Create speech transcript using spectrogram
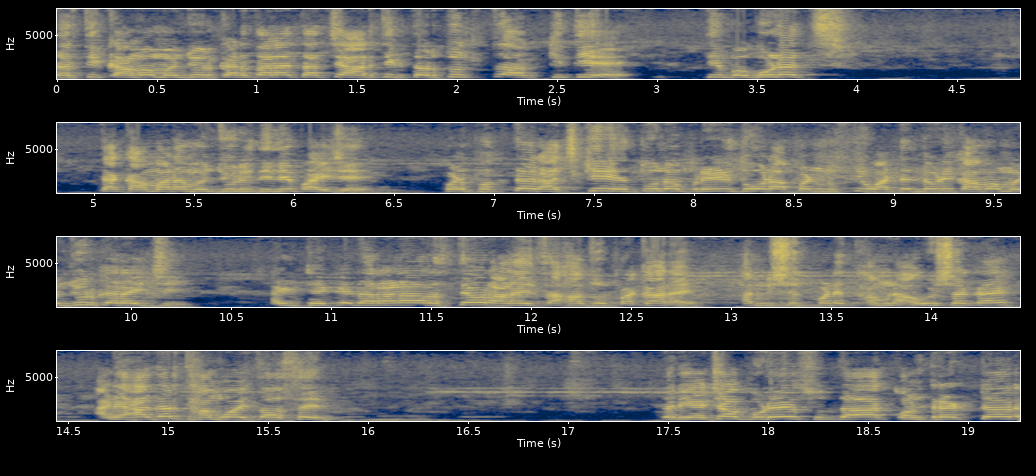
तर ती कामं मंजूर करताना त्याची आर्थिक तरतूद किती आहे ती बघूनच त्या कामांना मंजुरी दिली पाहिजे. पण फक्त राजकीय हेतूनं प्रेरित होऊन आपण नुसती वाटेल तेवढी कामं मंजूर करायची आणि ठेकेदारांना रस्त्यावर आणायचा हा जो प्रकार आहे हा निश्चितपणे थांबणं आवश्यक आहे. आणि हा जर थांबवायचा असेल तर याच्यापुढे सुद्धा कॉन्ट्रॅक्टर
